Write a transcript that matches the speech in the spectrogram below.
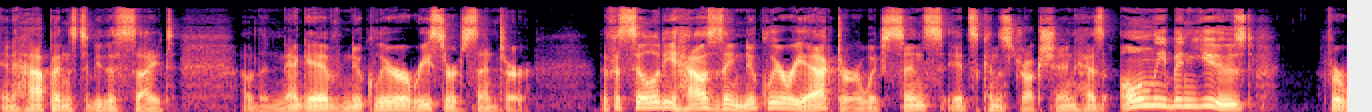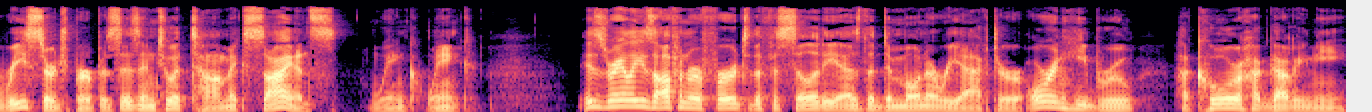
and happens to be the site of the Negev Nuclear Research Center. The facility houses a nuclear reactor, which, since its construction, has only been used for research purposes into atomic science. Wink, wink. Israelis often refer to the facility as the Dimona reactor, or in Hebrew, Hakur Hagarini.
